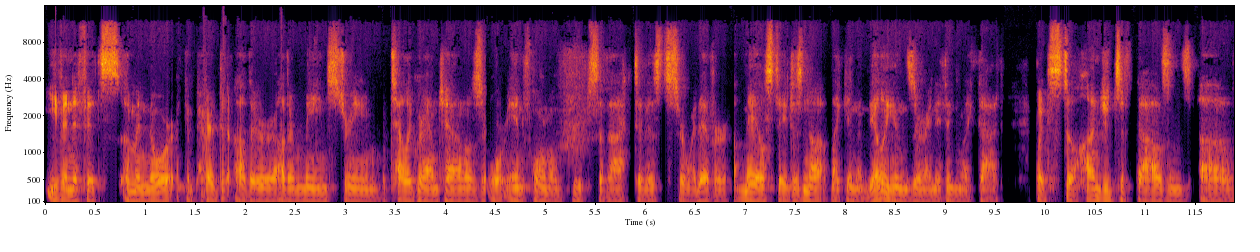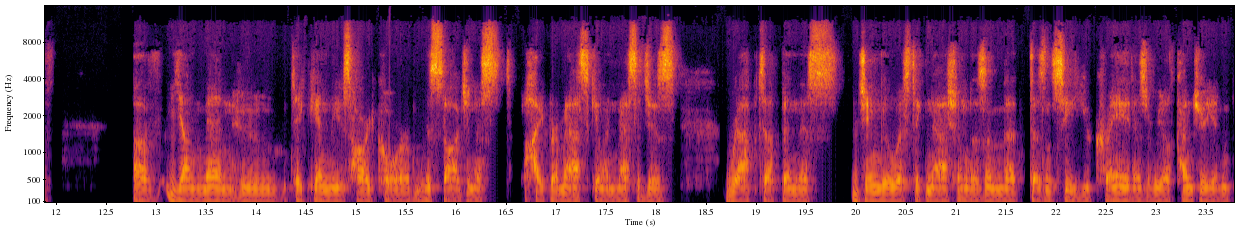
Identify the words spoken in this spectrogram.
even if it's a minor compared to other other mainstream telegram channels or informal groups of activists or whatever male state is not like in the millions or anything like that but still hundreds of thousands of of young men who take in these hardcore misogynist hyper masculine messages wrapped up in this jingoistic nationalism that doesn't see Ukraine as a real country and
